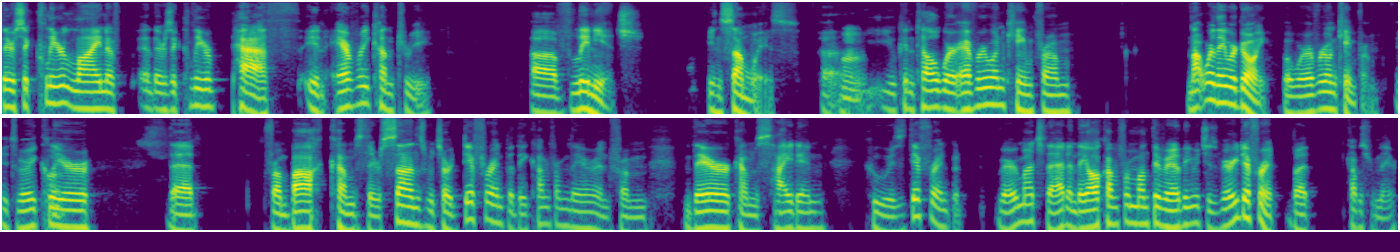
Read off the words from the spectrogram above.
there's a clear line of, there's a clear path in every country of lineage in some ways. Uh, Hmm. You can tell where everyone came from, not where they were going, but where everyone came from. It's very clear that from Bach comes their sons, which are different, but they come from there, and from there comes Haydn, who is different, but very much that, and they all come from Monteverdi, which is very different, but comes from there.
